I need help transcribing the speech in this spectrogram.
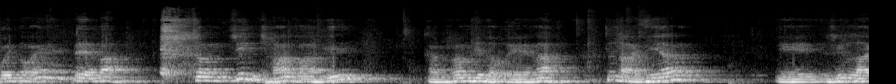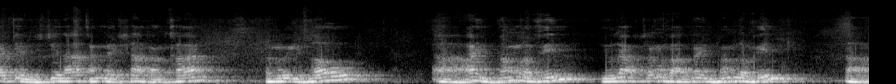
poi no e de trong chính trả và hiến cảm ơn thì đâu ế na. Tức là hiến thì giữ lại tiền chứ na thằng này xa càng khá rồi lâu à anh vắng là vĩnh nếu là chẳng vào này vắng là vĩnh à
